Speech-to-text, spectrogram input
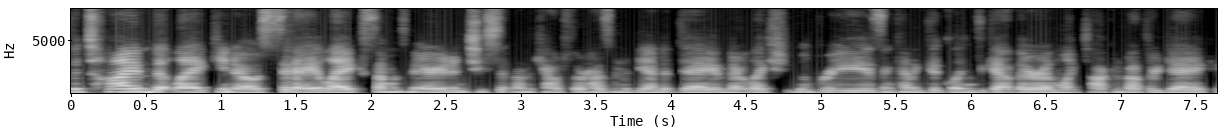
the time that like you know say like someone's married and she's sitting on the couch with her husband at the end of the day and they're like shooting the breeze and kind of giggling together and like talking about their day.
